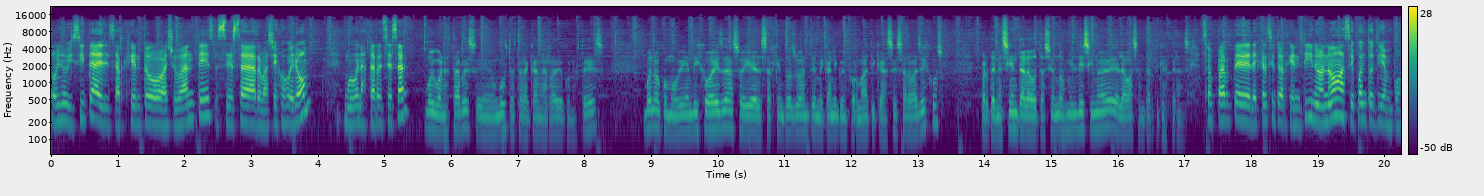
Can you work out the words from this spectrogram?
Hoy nos visita el sargento ayudante César Vallejos Verón. Muy buenas tardes, César. Muy buenas tardes, eh, un gusto estar acá en la radio con ustedes. Bueno, como bien dijo ella, soy el sargento ayudante mecánico informática César Vallejos, perteneciente a la votación 2019 de la base Antártica Esperanza. Sos parte del ejército argentino, ¿no? ¿Hace cuánto tiempo?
